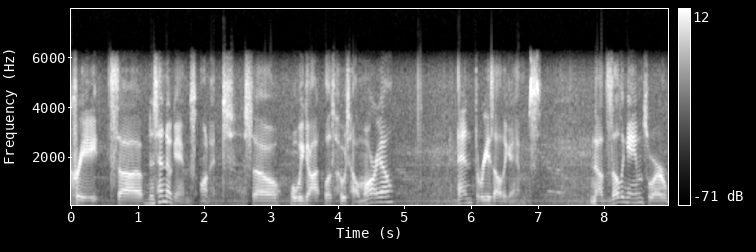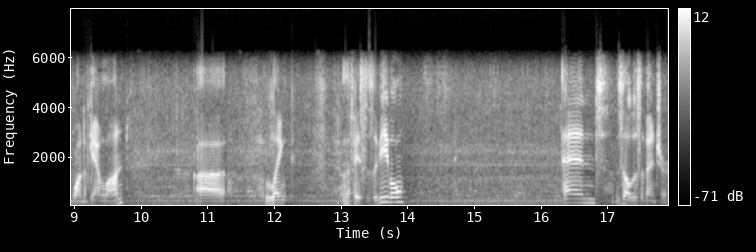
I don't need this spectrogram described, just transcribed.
create uh, Nintendo games on it. So what we got was Hotel Mario and three Zelda games. Now the Zelda games were Wand of Gamelon, uh, Link and the Faces of Evil, and Zelda's Adventure.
